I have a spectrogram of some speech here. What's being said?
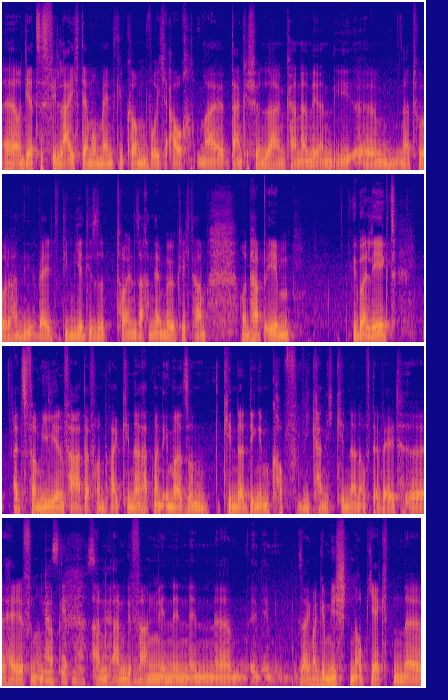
Äh, und jetzt ist vielleicht der Moment gekommen, wo ich auch mal Dankeschön sagen kann an die, an die ähm, Natur oder an die Welt, die mir diese tollen Sachen ermöglicht haben. Und habe eben überlegt, als Familienvater von drei Kindern hat man immer so ein Kinderding im Kopf, wie kann ich Kindern auf der Welt äh, helfen und ja, habe so, an, ja. angefangen in, in, in, äh, in, sag ich mal, gemischten Objekten äh,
